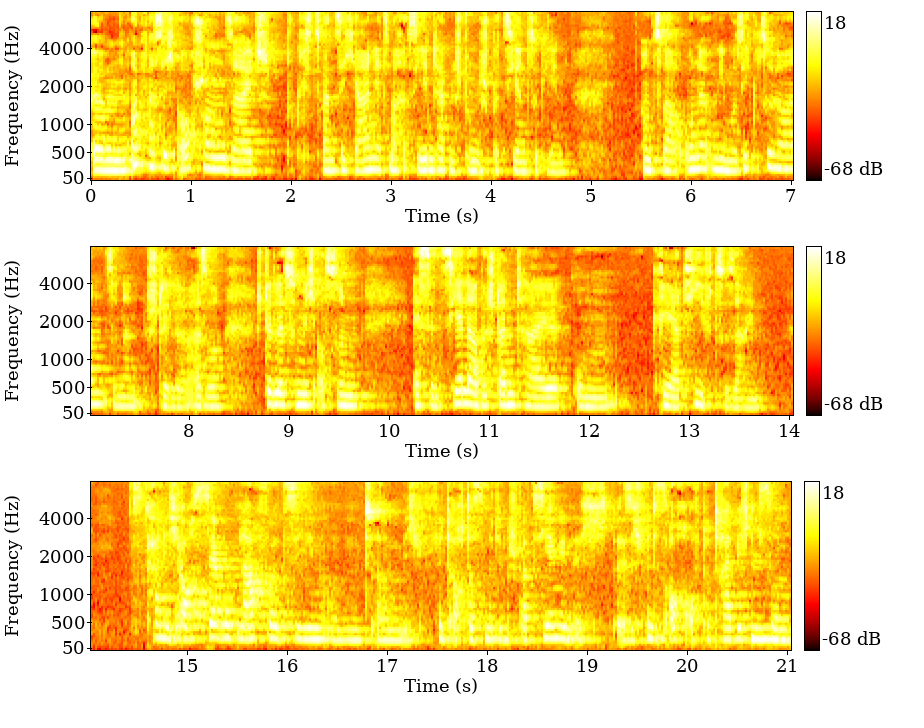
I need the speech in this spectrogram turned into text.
Ähm, und was ich auch schon seit wirklich 20 Jahren jetzt mache, ist jeden Tag eine Stunde spazieren zu gehen. Und zwar ohne irgendwie Musik zu hören, sondern Stille. Also Stille ist für mich auch so ein essentieller Bestandteil, um kreativ zu sein. Das kann ich auch sehr gut nachvollziehen und ähm, ich finde auch das mit dem Spazierengehen, ich, also ich finde es auch oft total wichtig, mhm. so einen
